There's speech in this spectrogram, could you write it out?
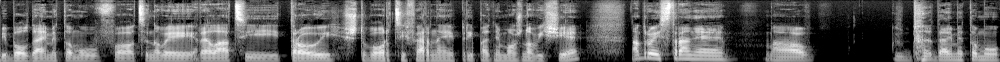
by bol, dajme tomu, v cenovej relácii troj, štvorcifernej, prípadne možno vyššie. Na druhej strane, dajme tomu,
